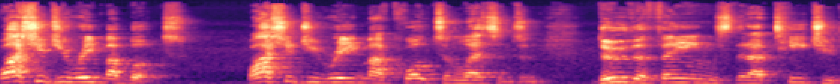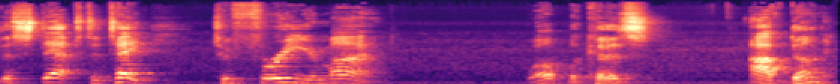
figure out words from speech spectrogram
Why should you read my books? Why should you read my quotes and lessons and do the things that I teach you, the steps to take to free your mind? Well, because I've done it.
